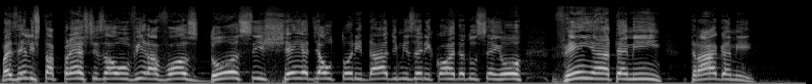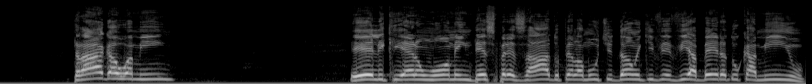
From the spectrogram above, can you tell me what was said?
mas ele está prestes a ouvir a voz doce e cheia de autoridade e misericórdia do Senhor: Venha até mim, traga-me, traga-o a mim. Ele que era um homem desprezado pela multidão e que vivia à beira do caminho,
